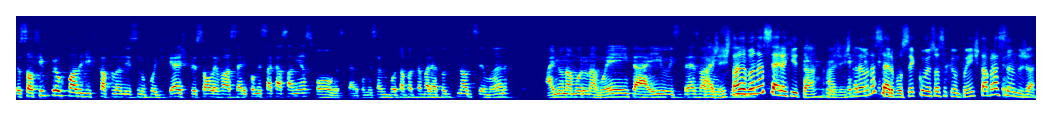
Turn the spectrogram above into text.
Eu só fico preocupado de ficar falando isso no podcast, o pessoal levar a sério e começar a caçar minhas folgas, cara. Começar a me botar para trabalhar todo final de semana. Aí meu namoro não aguenta, aí o estresse vai A gente tá levando a sério aqui, tá? A gente tá levando a sério. Você que começou essa campanha, a gente tá abraçando já.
